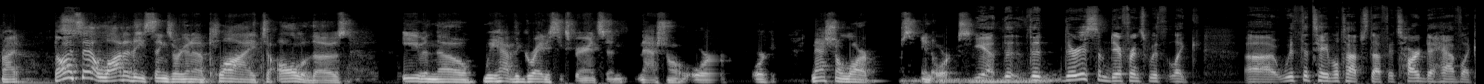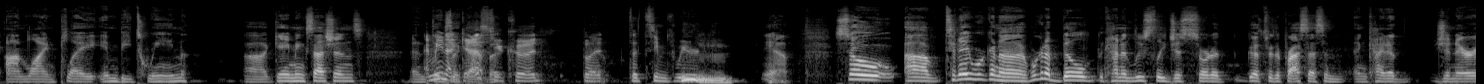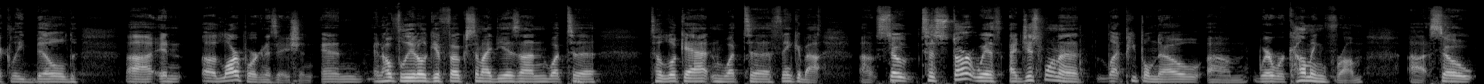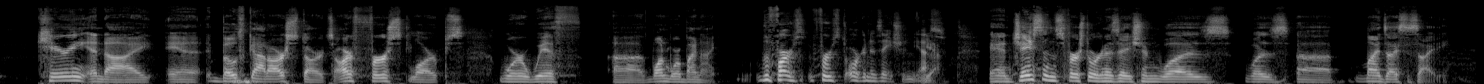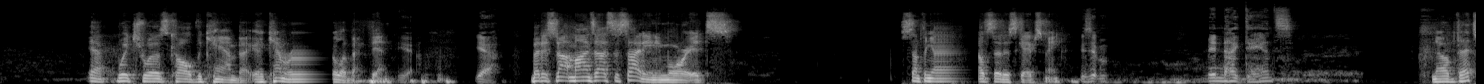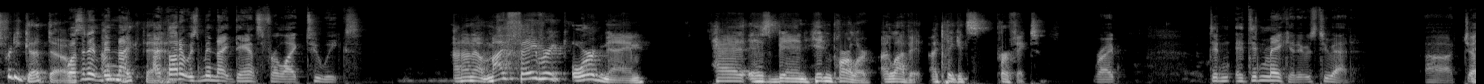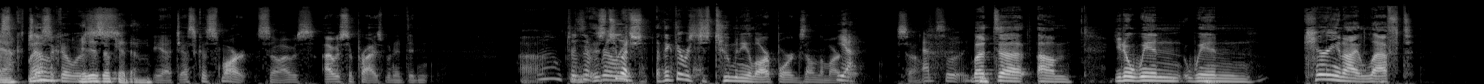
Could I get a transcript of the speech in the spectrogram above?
Right. No, I'd say a lot of these things are going to apply to all of those, even though we have the greatest experience in national or or national LARPs in orcs. Yeah. The the there is some difference with like uh, with the tabletop stuff. It's hard to have like online play in between uh, gaming sessions. And I mean, things I like guess that, but- you could, but that seems weird. Yeah. So uh, today we're gonna we're gonna build kind of loosely, just sort of go through the process and, and kind of generically build uh, in a LARP organization, and and hopefully it'll give folks some ideas on what to to look at and what to think about. Uh, so to start with, I just want to let people know um, where we're coming from. Uh, so Carrie and I uh, both got our starts. Our first LARPs were with uh, One World by Night. The first first organization, yes. Yeah. And Jason's first organization was was uh, Mind's Eye Society. Yeah, which was called the Cam back, uh, Camarilla back then. Yeah, yeah. But it's not Mind's Eye Society anymore. It's something else that escapes me. Is it Midnight Dance? No, that's pretty good though. Wasn't it I Midnight? like that. I thought it was Midnight Dance for like two weeks. I don't know. My favorite org name ha- has been Hidden Parlor. I love it. I think it's perfect. Right? Didn't it didn't make it? It was too bad. Uh, Jessica, Yeah. Well, Jessica was. it is okay, though. Yeah, Jessica's smart, so I was I was surprised when it didn't. Well, didn't- doesn't there's really. too much. I think there was just too many LARP orgs on the market. Yeah. So Absolutely. But uh, um, you know, when when Carrie and I left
